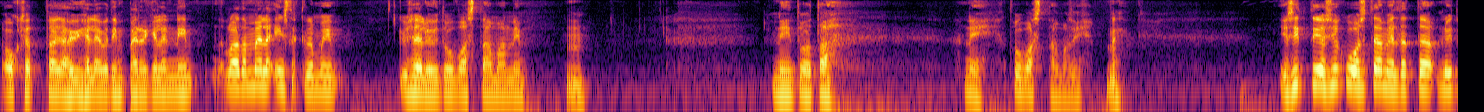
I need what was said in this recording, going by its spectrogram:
oksattaa ja hyi helvetin perkele, niin laita meille Instagramiin kyselyyn tuu vastaamaan, niin, Mm. niin tuota, niin, tuu vastaamaan siihen. Niin. Ja sitten jos joku on sitä mieltä, että nyt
